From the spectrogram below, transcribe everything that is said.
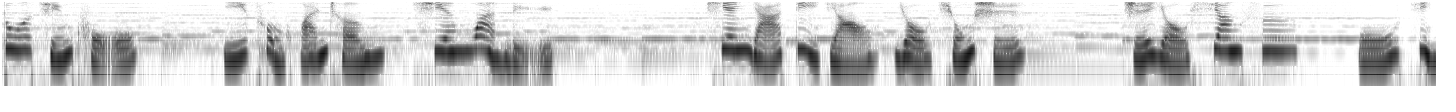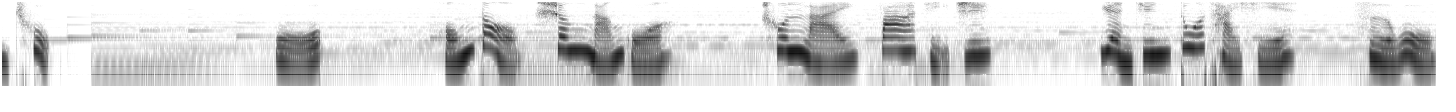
多情苦，一寸还成千万缕。天涯地角有穷时，只有相思无尽处。五，红豆生南国。春来发几枝，愿君多采撷，此物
